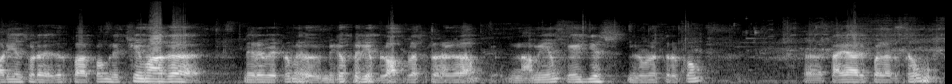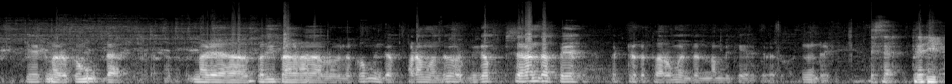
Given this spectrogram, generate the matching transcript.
ஆடியன்ஸோட எதிர்பார்ப்பும் நிச்சயமாக நிறைவேற்றும். இது மிகப்பெரிய பிளாக் பிளஸ்டராக அமையும். ஏஜிஎஸ் நிறுவனத்திற்கும் தயாரிப்பாளருக்கும் இயக்குனருக்கும் பிரதீப் ரங்கநாதன் அவர்களுக்கும் இந்த படம் வந்து ஒரு மிக சிறந்த பேர் பெற்று தரும் என்ற நம்பிக்கை இருக்கிறது. நன்றி. Sir Pradeep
